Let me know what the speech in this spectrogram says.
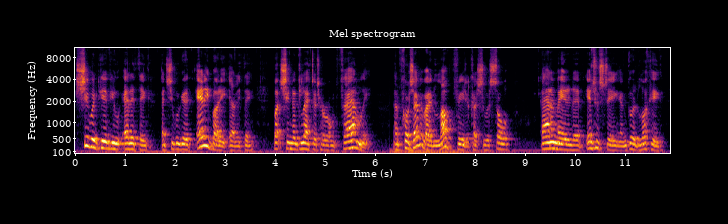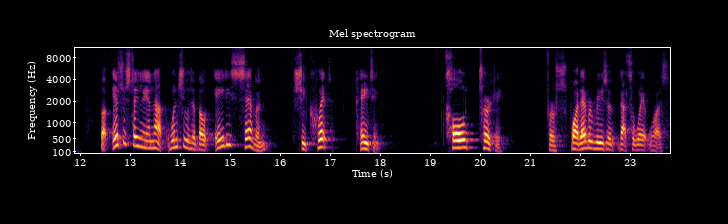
she would give you anything and she would give anybody anything, but she neglected her own family. And of course, everybody loved Freda because she was so animated and interesting and good looking. But interestingly enough, when she was about 87, she quit painting. Cold turkey. For whatever reason, that's the way it was.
